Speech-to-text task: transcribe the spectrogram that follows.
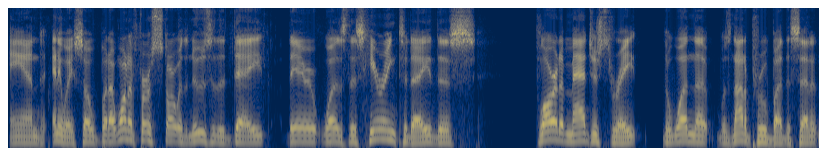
And anyway, so but I want to first start with the news of the day. There was this hearing today. This Florida magistrate, the one that was not approved by the Senate,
